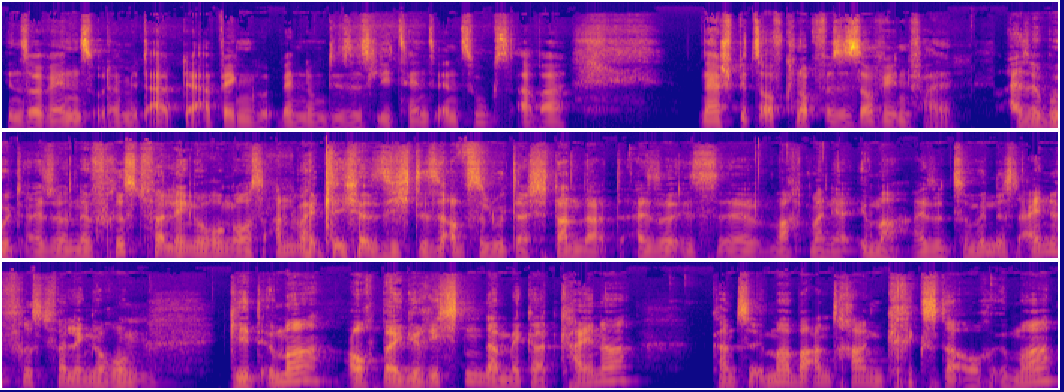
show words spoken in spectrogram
Insolvenz oder mit der Abwendung dieses Lizenzentzugs. Aber na, spitz auf Knopf ist es auf jeden Fall. Also gut, also eine Fristverlängerung aus anwaltlicher Sicht ist absoluter Standard. Also ist, äh, macht man ja immer. Also zumindest eine Fristverlängerung mhm. geht immer, auch bei Gerichten, da meckert keiner. Kannst du immer beantragen, kriegst du auch immer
